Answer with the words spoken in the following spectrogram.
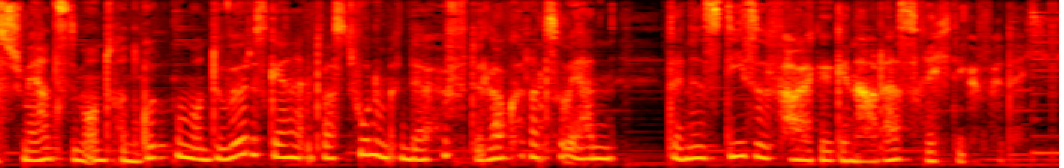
Es schmerzt im unteren Rücken und du würdest gerne etwas tun, um in der Hüfte lockerer zu werden, dann ist diese Folge genau das Richtige für dich.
